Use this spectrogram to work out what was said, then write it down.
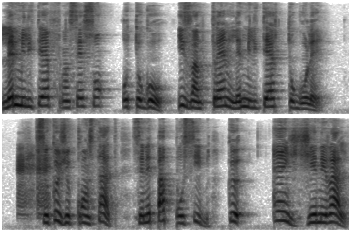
les militaires français sont au Togo. Ils entraînent les militaires togolais. Ce que je constate, ce n'est pas possible que un général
